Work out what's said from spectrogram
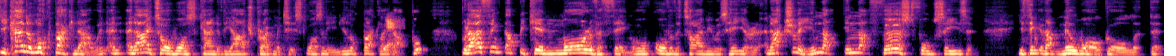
you kind of look back now, and, and, and Aitor was kind of the arch pragmatist, wasn't he? And you look back like yeah. that. But but I think that became more of a thing over, over, the time he was here. And actually, in that in that first full season, you think of that Millwall goal that that,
